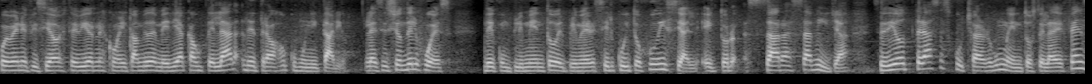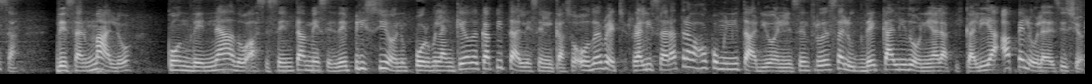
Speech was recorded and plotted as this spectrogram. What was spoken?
fue beneficiado este viernes con el cambio de medida cautelar de trabajo comunitario. La decisión del juez de cumplimiento del primer circuito judicial, Héctor Sara Savilla, se dio tras escuchar argumentos de la defensa. De San Malo, condenado a 60 meses de prisión por blanqueo de capitales en el caso Odebrecht, realizará trabajo comunitario en el Centro de Salud de Caledonia. La Fiscalía apeló la decisión.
